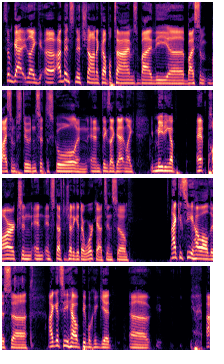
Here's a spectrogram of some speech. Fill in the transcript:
Some guy like uh, I've been snitched on a couple times by the uh, by some by some students at the school and and things like that, and like meeting up at parks and, and, and stuff to try to get their workouts in. So I can see how all this. Uh, I can see how people could get. Uh, I,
